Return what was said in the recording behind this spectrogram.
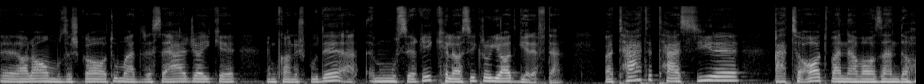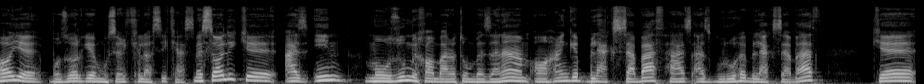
حالا آموزشگاه تو مدرسه هر جایی که امکانش بوده موسیقی کلاسیک رو یاد گرفتن. و تحت تاثیر قطعات و نوازنده های بزرگ موسیقی کلاسیک هست. مثالی که از این موضوع می‌خوام براتون بزنم آهنگ بلک سبث هست از گروه بلک سبث که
